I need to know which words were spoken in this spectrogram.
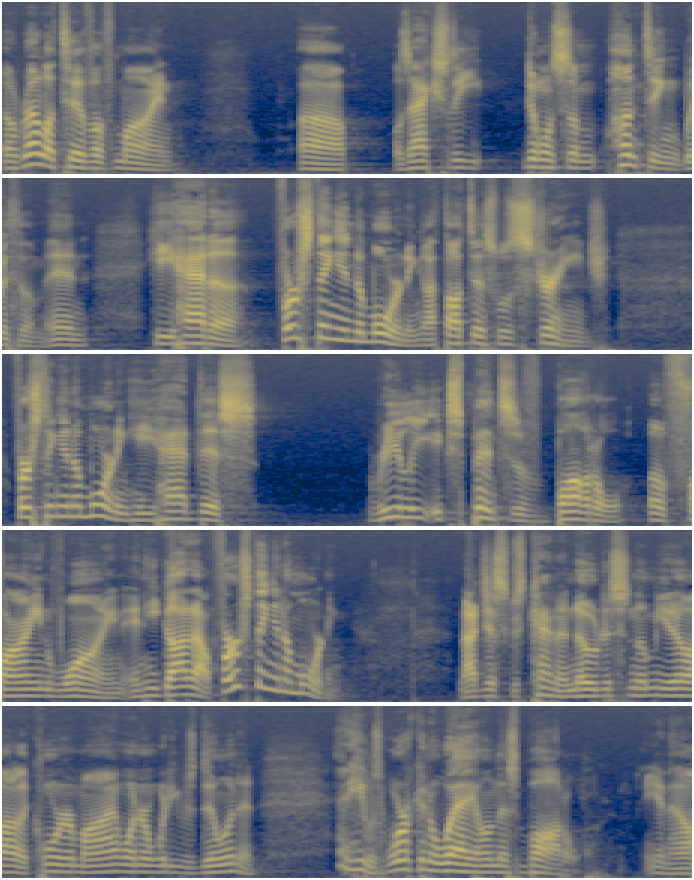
a relative of mine uh, was actually doing some hunting with him, and he had a first thing in the morning. I thought this was strange. First thing in the morning, he had this really expensive bottle of fine wine, and he got it out first thing in the morning. And I just was kind of noticing him, you know, out of the corner of my eye, wondering what he was doing, and and he was working away on this bottle. You know,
